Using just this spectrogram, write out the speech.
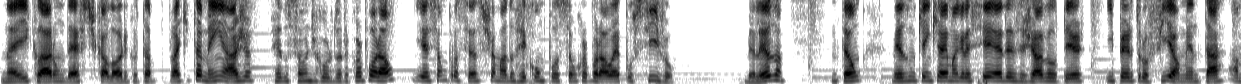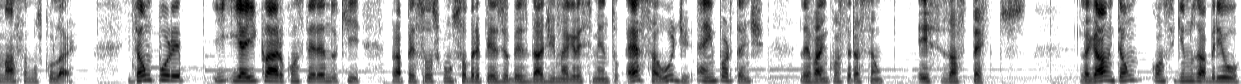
né? E claro, um déficit calórico tá, para que também haja redução de gordura corporal, e esse é um processo chamado recomposição corporal, é possível. Beleza? Então, mesmo quem quer emagrecer, é desejável ter hipertrofia, aumentar a massa muscular. Então, por e, e aí, claro, considerando que para pessoas com sobrepeso e obesidade o emagrecimento é saúde, é importante levar em consideração esses aspectos. Legal? Então, conseguimos abrir o,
